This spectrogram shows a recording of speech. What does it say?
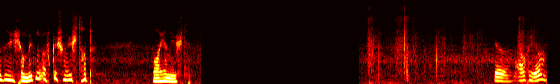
dass ich schon Mücken aufgescheucht habe, war hier nichts. So, auch hier.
